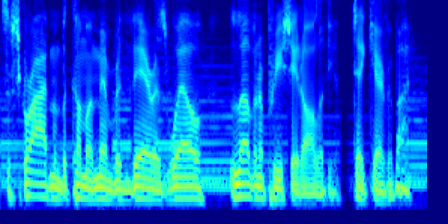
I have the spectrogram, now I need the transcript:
subscribe, and become a member there as well. Love and appreciate all of you. Take care, everybody.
